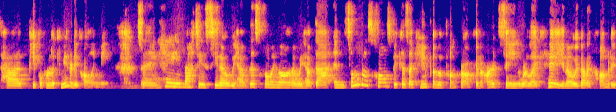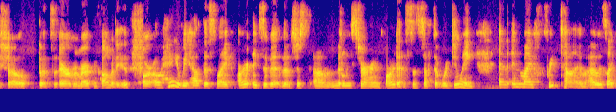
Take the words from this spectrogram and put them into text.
had people from the community calling me saying, Hey, Mahdis, you know, we have this going on and we have that. And some of those calls, because I came from the punk rock and art scene, were like, Hey, you know, we got a comedy show that's Arab American comedy. Or, Oh, hey, we have this like art exhibit that's just um, Middle Eastern artists and stuff that we're doing. And in my free time, I was like,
